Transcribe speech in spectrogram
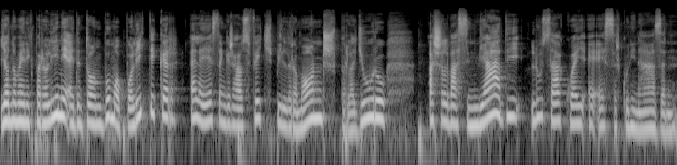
Jan Domenic Parolini è un buon politiker, ella è engagiato fetch per il romanzo, per la giuro, a salvas in viadi, lu sa quei è esser con in asen.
